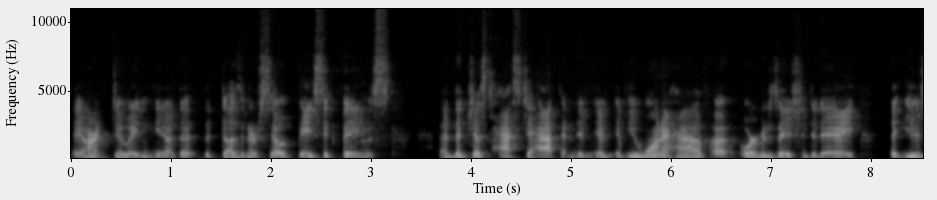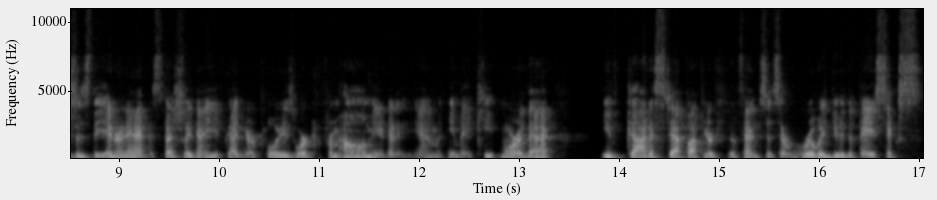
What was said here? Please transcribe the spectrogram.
They aren't doing you know the the dozen or so basic things uh, that just has to happen. If if, if you want to have an organization today that uses the internet, especially now you've got your employees working from home and you're going to, you, know, you may keep more of that. You've got to step up your defenses and really do the basics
